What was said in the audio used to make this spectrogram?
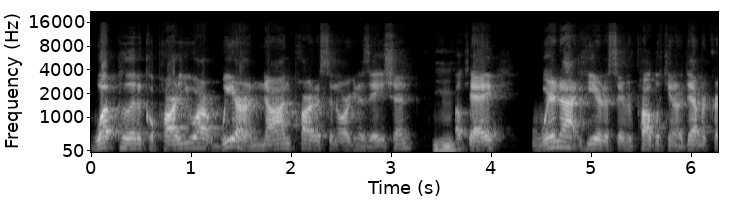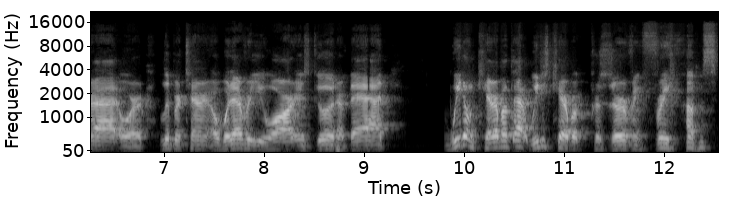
what political party you are we are a nonpartisan organization mm-hmm. okay? We're not here to say republican or democrat or libertarian or whatever you are is good or bad. We don't care about that. We just care about preserving freedoms.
